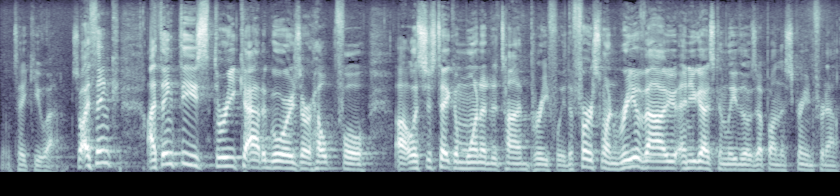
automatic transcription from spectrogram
It'll take you out. So I think, I think these three categories are helpful. Uh, let's just take them one at a time briefly. The first one, reevaluate, and you guys can leave those up on the screen for now.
